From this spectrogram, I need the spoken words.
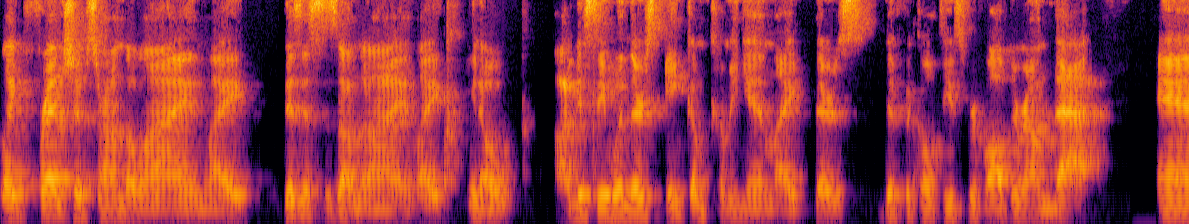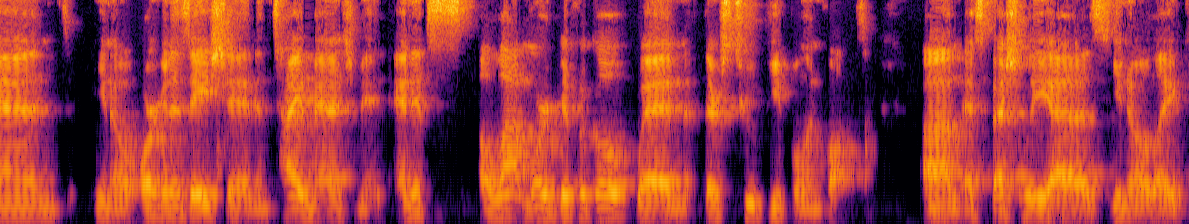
like friendships are on the line, like businesses on the line, like, you know, obviously when there's income coming in, like there's difficulties revolved around that and, you know, organization and time management. And it's a lot more difficult when there's two people involved, um, especially as, you know, like,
